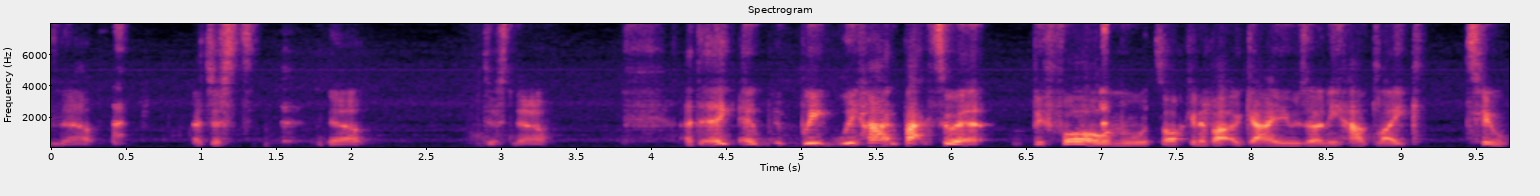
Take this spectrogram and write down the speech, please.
No, I just no, just no. I, I- we we harked back to it before when we were talking about a guy who's only had like two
